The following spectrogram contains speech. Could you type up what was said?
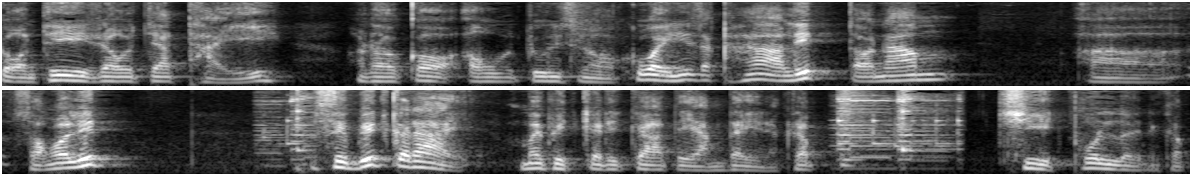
ก่อนที่เราจะไถ เราก็เอาจุลินทรีย์หน่อกล้วยนี้สัก 5 ลิตร ต่อน้ำสองลิตร 10 ลิตรก็ได้ ไม่ผิดกติกาแต่อย่างใดนะครับ ฉีดพ่นเลยนะครับ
